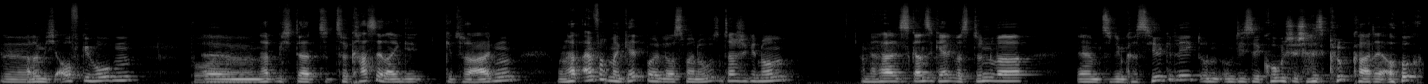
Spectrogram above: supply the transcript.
Ja. hat er mich aufgehoben, Boah, ähm, hat mich da zu, zur Kasse reingetragen und hat einfach mein Geldbeutel aus meiner Hosentasche genommen und hat halt das ganze Geld, was drin war, ähm, zu dem Kassier gelegt und, und diese komische scheiß Clubkarte auch.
